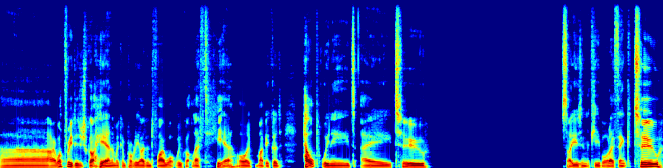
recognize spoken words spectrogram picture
Uh, all right, what three digits we've got here, and then we can probably identify what we've got left here, or it might be a good help. We need a two. Start using the keyboard, I think. Two,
